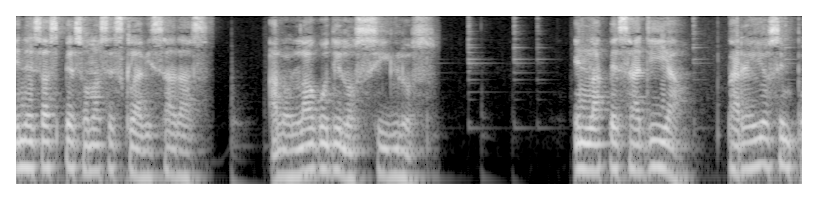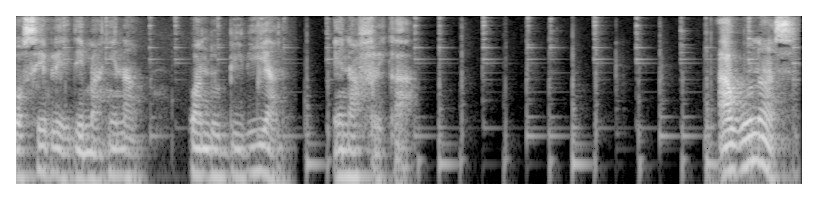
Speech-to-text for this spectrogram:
en esas personas esclavizadas a lo largo de los siglos, en la pesadilla Para ellos imposible de imaginar cuando vivían en África. Algunas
